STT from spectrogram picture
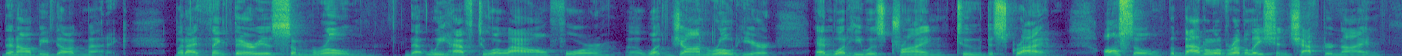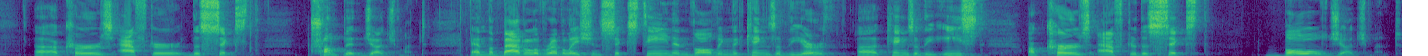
then I'll be dogmatic. But I think there is some room that we have to allow for uh, what John wrote here and what he was trying to describe. Also, the Battle of Revelation, chapter 9, uh, occurs after the sixth trumpet judgment. And the battle of Revelation 16 involving the kings of the earth, uh, kings of the east, occurs after the sixth bowl judgment,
